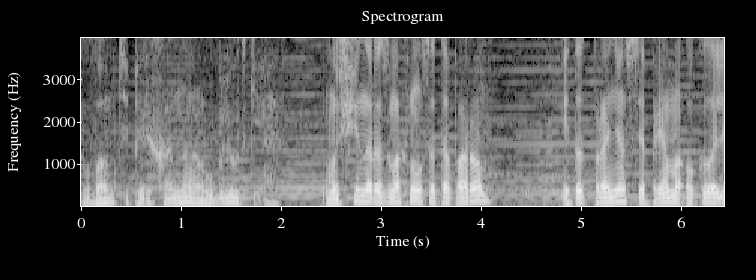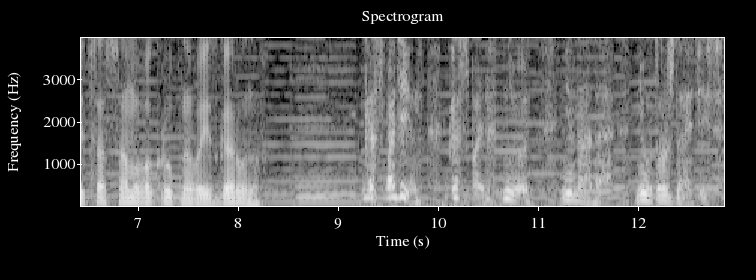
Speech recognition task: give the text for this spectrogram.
Вам теперь хана, ублюдки. Мужчина размахнулся топором, и тот пронесся прямо около лица самого крупного из гарунов. «Господин, господин, не, не надо, не утруждайтесь.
